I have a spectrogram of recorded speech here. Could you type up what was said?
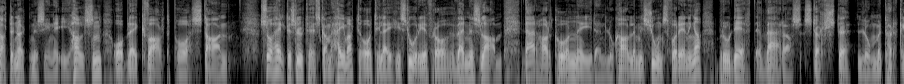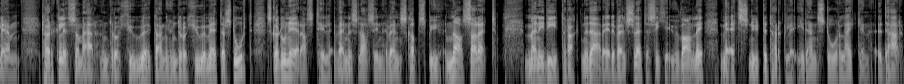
satte nøttene sine i halsen og ble kvalt på staden. Så helt til slutt skal vi heim og til ei historie fra Vennesla. Der har konene i den lokale misjonsforeninga brodert verdas største lommetørkle. Tørkleet, som er 120 ganger 120 meter stort, skal doneres til Vennesla sin vennskapsby Nasaret. Men i de traktene der er det vel slettes ikke uvanlig med et snytetørkle i den storleiken der.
